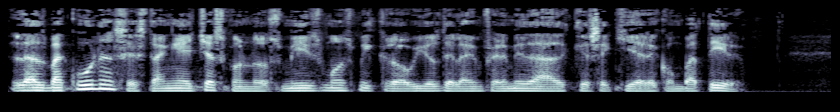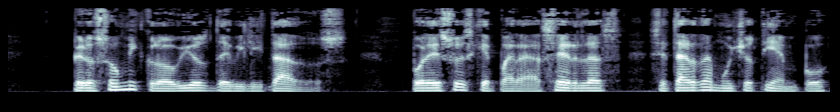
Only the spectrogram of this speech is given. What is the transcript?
Las vacunas están hechas con los mismos microbios de la enfermedad que se quiere combatir, pero son microbios debilitados. Por eso es que para hacerlas se tarda mucho tiempo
